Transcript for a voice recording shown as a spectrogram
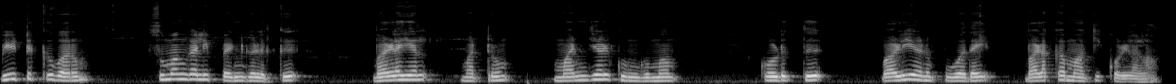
வீட்டுக்கு வரும் சுமங்கலி பெண்களுக்கு வளையல் மற்றும் மஞ்சள் குங்குமம் கொடுத்து வழி அனுப்புவதை வழக்கமாக்கி கொள்ளலாம்.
